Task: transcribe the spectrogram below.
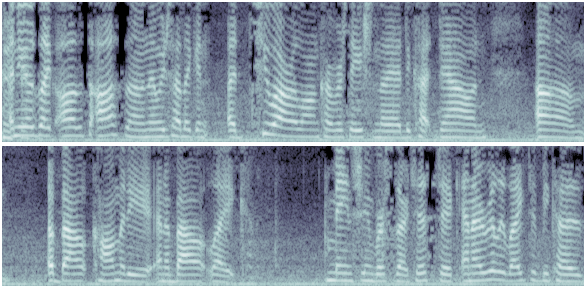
And he was like oh that's awesome. And then we just had like an, a two hour long conversation that i had to cut down um, about comedy and about like mainstream versus artistic. And i really liked it because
